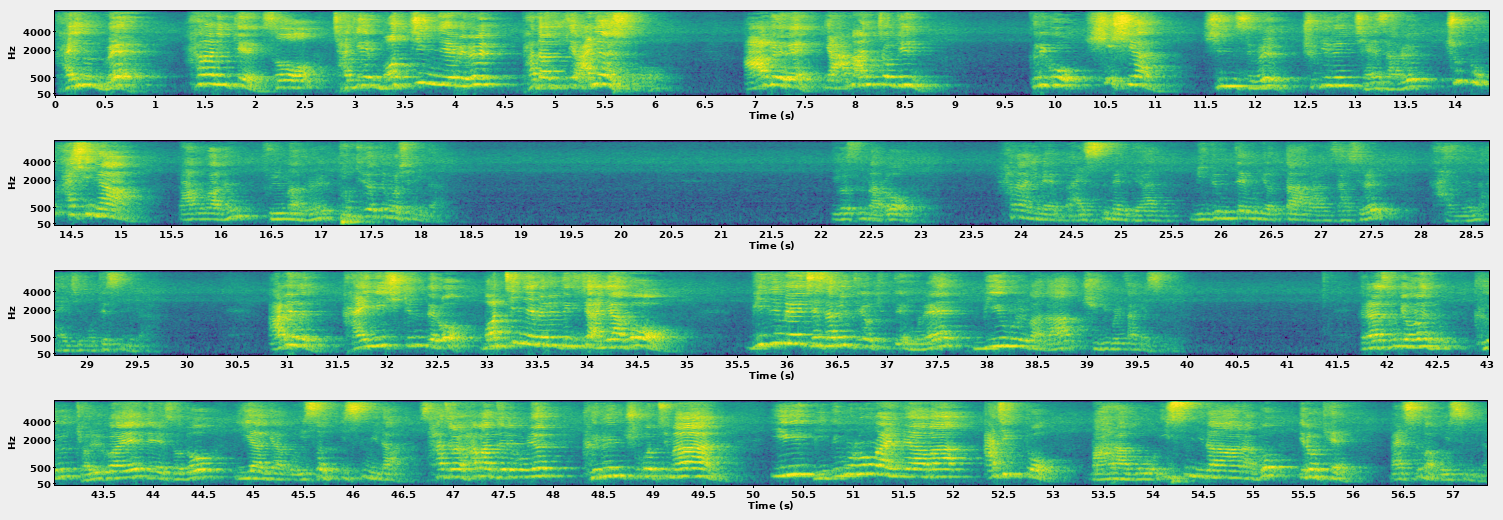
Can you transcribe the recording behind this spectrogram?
가인은 왜 하나님께서 자기의 멋진 예배를 받아주지 아니하시고 아벨의 야만적인 그리고 시시한 짐승을 죽이는 제사를 축복하시냐라고 하는 불만을 터뜨렸던 것입니다. 이것은 바로 하나님의 말씀에 대한 믿음 때문이었다라는 사실을 가인은 알지 못했습니다. 아벨은 가인이 시키는 대로 멋진 예배를 드리지 아니하고 믿음의 제사를 드렸기 때문에 미움을 받아 죽임을 당했습니다. 그러나 성경은 그 결과에 대해서도 이야기하고 있었, 있습니다. 4절 하반절에 보면 그는 죽었지만 이 믿음으로 말미암아 아직도 말하고 있습니다라고 이렇게 말씀하고 있습니다.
